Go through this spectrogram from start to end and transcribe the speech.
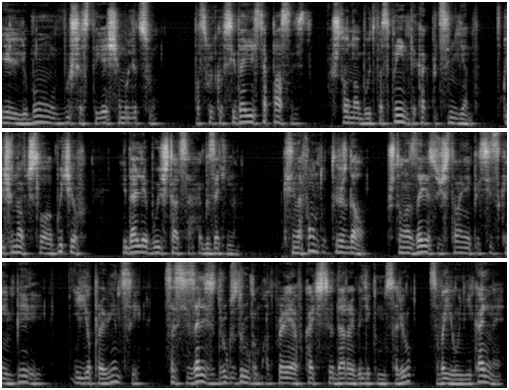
или любому вышестоящему лицу, поскольку всегда есть опасность, что оно будет воспринято как прецедент, включено в число обычаев и далее будет считаться обязательным. Ксенофонт утверждал, что на заре существования Персидской империи и ее провинций состязались друг с другом, отправляя в качестве дара великому царю свои уникальные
